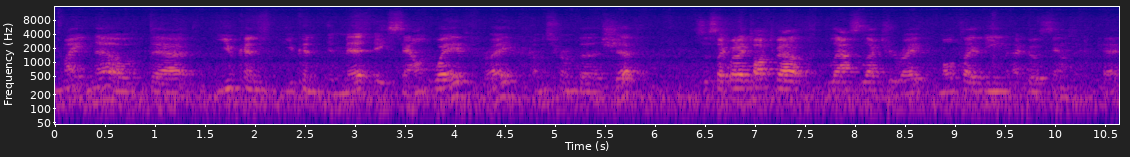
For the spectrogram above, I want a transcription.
You might know that you can you can emit a sound wave, right? It comes from the ship. It's just like what I talked about last lecture, right? Multi-beam echo sounding, okay?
